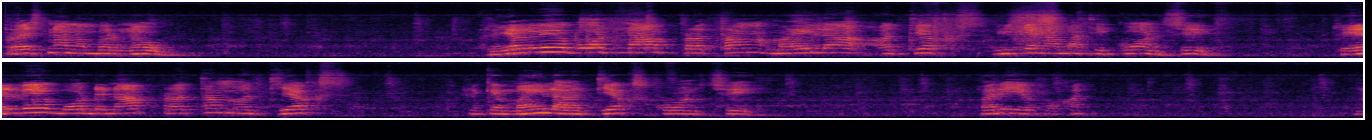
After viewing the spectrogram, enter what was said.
પ્રશ્ન નંબર નવ. રેલવે બોર્ડના પ્રથમ મહિલા અધ્યક્ષ નીચેનામાંથી કોણ છે? રેલવે બોર્ડના પ્રથમ અધ્યક્ષ એટલે કે મહિલા અધ્યક્ષ કોણ છે? ફરી એક વખત. ન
